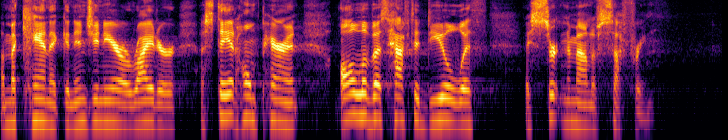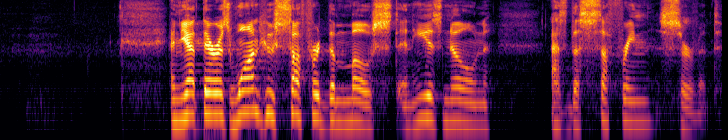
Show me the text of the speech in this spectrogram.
a mechanic, an engineer, a writer, a stay at home parent. All of us have to deal with a certain amount of suffering. And yet there is one who suffered the most, and he is known as the suffering servant.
